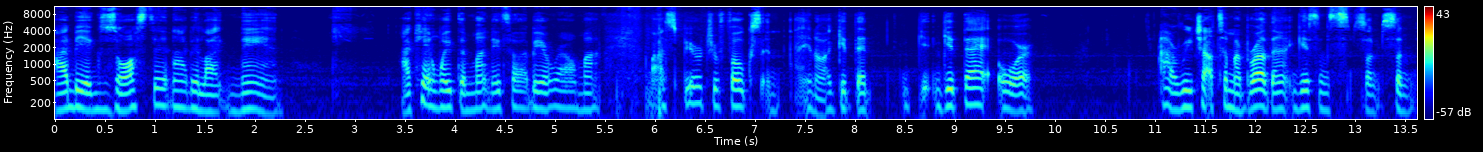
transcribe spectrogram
I'd be exhausted. And I'd be like, man, I can't wait till Monday till I be around my my spiritual folks and you know I get that get, get that or I'll reach out to my brother get some some some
